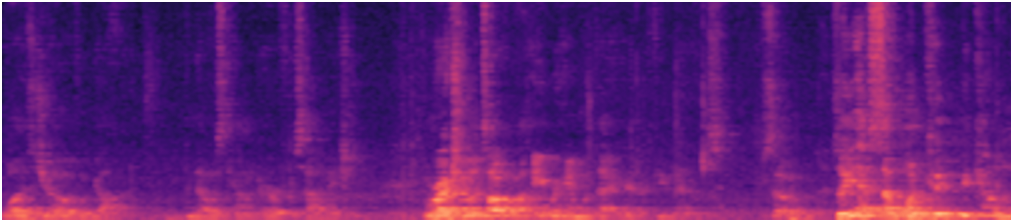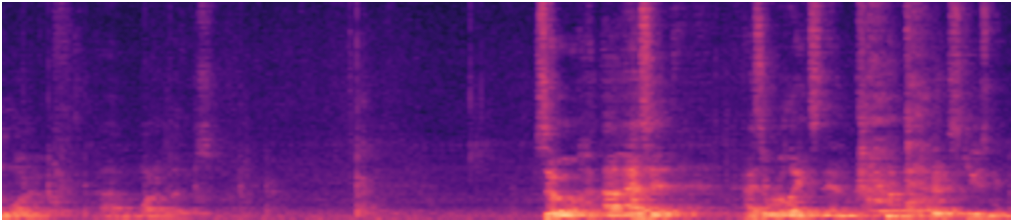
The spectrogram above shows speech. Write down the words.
was Jehovah God, and that was counted to her for salvation. And we're actually going to talk about Abraham with that here in a few minutes. So, so yeah, someone could become one of um, one of those. So, uh, as it as it relates then, excuse me,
